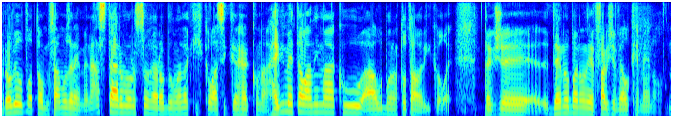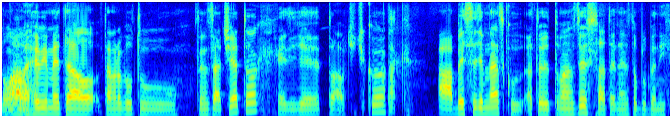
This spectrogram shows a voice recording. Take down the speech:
Robil potom samozrejme na Star Warsoch a robil na takých klasikách ako na Heavy Metal animáku alebo na Total Recall. Takže Dan O'Bannon je fakt, že veľké meno. No, no ale Heavy Metal, tam robil tu ten začiatok, keď ide to avčičko. Tak. A B17, a to je to mám z 10, to je jeden z obľúbených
